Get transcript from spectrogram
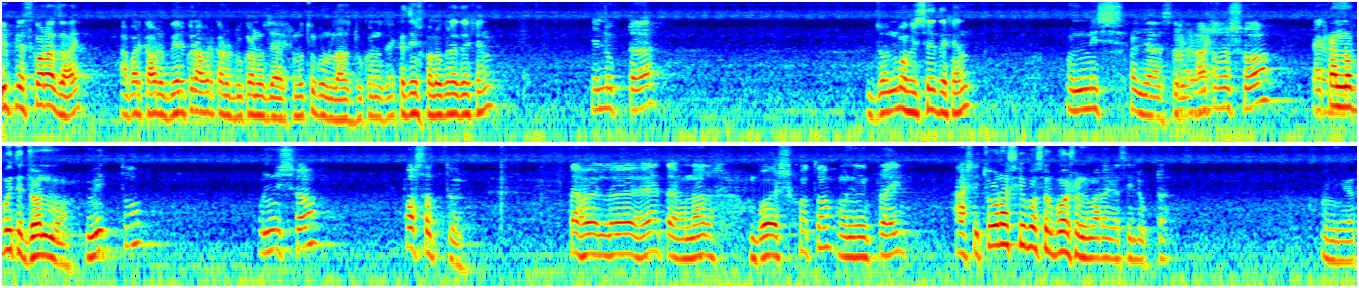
রিপ্লেস করা যায় আবার কারও বের করে আবার কারও ঢুকানো যায় আর কি নতুন কোনো লাশ ঢুকানো যায়। একটা জিনিস ফলো করে দেখেন। এই লোকটা জন্ম হয়েছে দেখেন উনিশ সরি আঠারোশো একানব্বইতে জন্ম। মৃত্যু উনিশশো পঁচাত্তর। তাহলে তা ওনার বয়স কত? উনি প্রায় আশি চৌরাশি বছর বয়স উনি মারা গেছে লোকটা। উনি আর?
